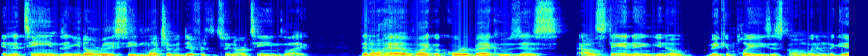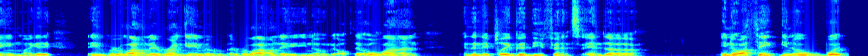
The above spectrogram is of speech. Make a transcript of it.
in the teams, and you don't really see much of a difference between our teams. Like they don't have like a quarterback who's just outstanding. You know, making plays that's going to win them the game. Like they they rely on their run game. They rely on their you know the, the O line, and then they play good defense. And uh, you know, I think you know what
